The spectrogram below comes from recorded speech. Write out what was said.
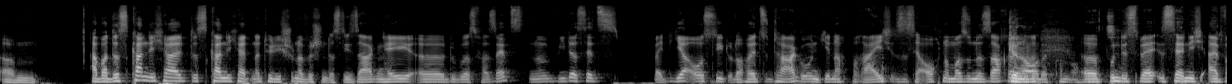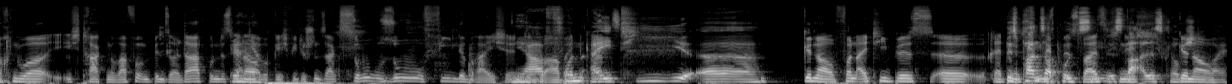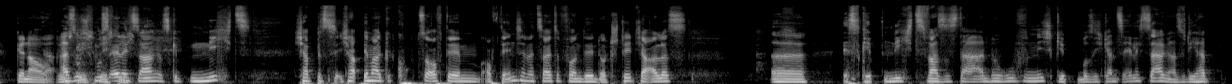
Ähm, aber das kann ich halt, das kann ich halt natürlich schon erwischen, dass die sagen, hey, äh, du wirst versetzt, ne? wie das jetzt bei dir aussieht oder heutzutage und je nach Bereich ist es ja auch noch mal so eine Sache. Genau, ne? das kommt noch äh. Bundeswehr ist ja nicht einfach nur, ich trage eine Waffe und bin Soldat. Bundeswehr Genau. hat ja wirklich, wie du schon sagst, so, so viele Bereiche, in denen du Ja, arbeiten von kannst. IT, äh, Genau, von IT bis äh, Rettungsdienst Bis Panzerputzen, bis ich nicht. war alles, glaub ich, genau, dabei. Genau, Ja, also richtig, ich muss richtig. ehrlich sagen, es gibt nichts. Ich habe ich habe immer geguckt so auf dem auf der Internetseite von denen, dort steht ja alles. Äh, es gibt nichts, was es da an Berufen nicht gibt, muss ich ganz ehrlich sagen. Also die hab,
